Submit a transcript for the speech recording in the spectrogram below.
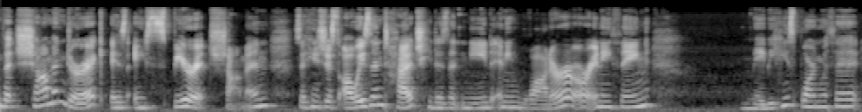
But Shaman Durek is a spirit shaman. So, he's just always in touch. He doesn't need any water or anything. Maybe he's born with it.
